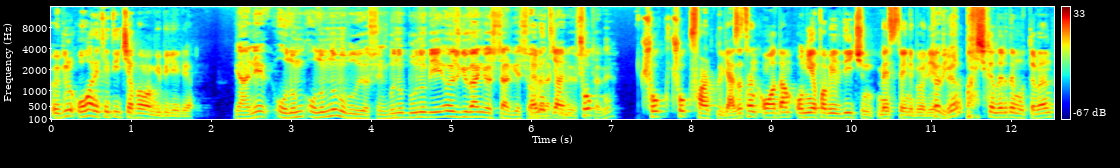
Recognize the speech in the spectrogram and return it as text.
öbür o hareketi hiç yapamam gibi geliyor. Yani olum olumlu mu buluyorsun? Bunu bunu bir özgüven göstergesi olarak evet, yani görüyorsun çok, tabii çok çok farklı. Ya zaten o adam onu yapabildiği için mesleğini böyle Tabii yapıyor. Ki. Başkaları da muhtemelen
